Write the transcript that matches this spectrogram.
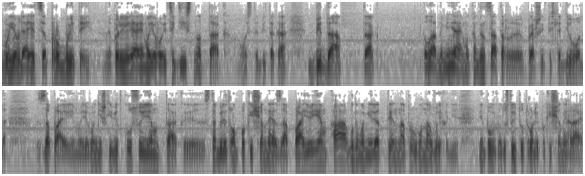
виявляється пробитий. Перевіряємо його, і це дійсно так. Ось тобі така біда. Так. Ладно, міняємо конденсатор е, перший після діода. Запаюємо його ніжки відкусуємо. Так, е, стабілітрон поки що не запаюємо, а будемо міряти напругу на виході. Він по виходу стоїть, тут ролі поки що не грає.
